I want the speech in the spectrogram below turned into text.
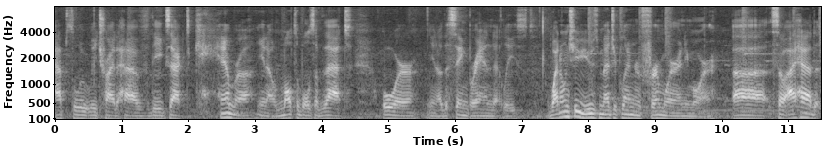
absolutely try to have the exact camera, you know, multiples of that or, you know, the same brand at least. Why don't you use Magic Lantern firmware anymore? Uh, so I had,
